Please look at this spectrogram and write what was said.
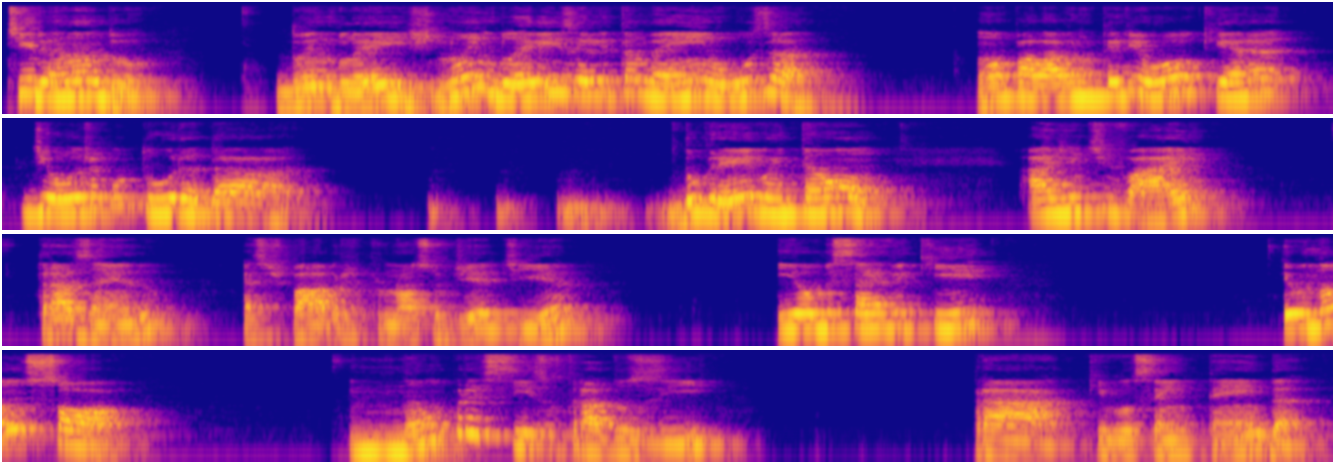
tirando do inglês, no inglês ele também usa uma palavra anterior que era de outra cultura, da do grego. Então, a gente vai trazendo essas palavras para o nosso dia a dia e observe que eu não só não preciso traduzir para que você entenda,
